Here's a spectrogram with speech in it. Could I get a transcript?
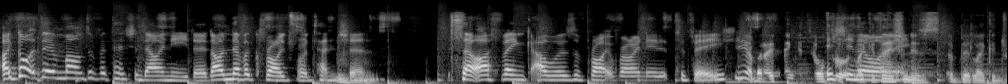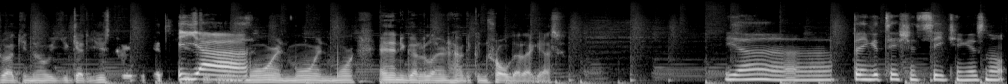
I got the amount of attention that I needed. I never cried for attention. So I think I was right where I needed to be. Yeah, but I think it's also you know like I attention mean. is a bit like a drug. You know, you get used to it, you get Yeah. more and more and more, and then you got to learn how to control that. I guess. Yeah, being attention seeking is not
